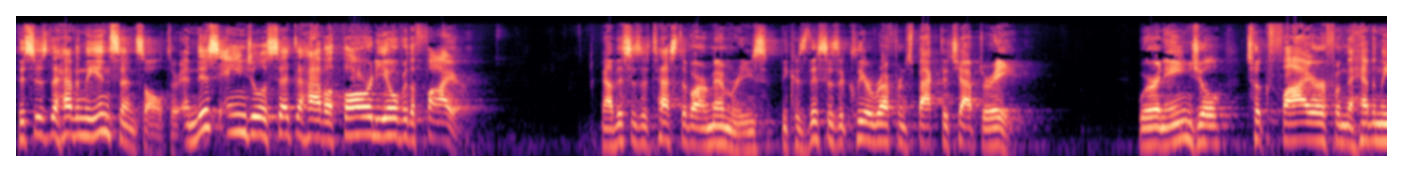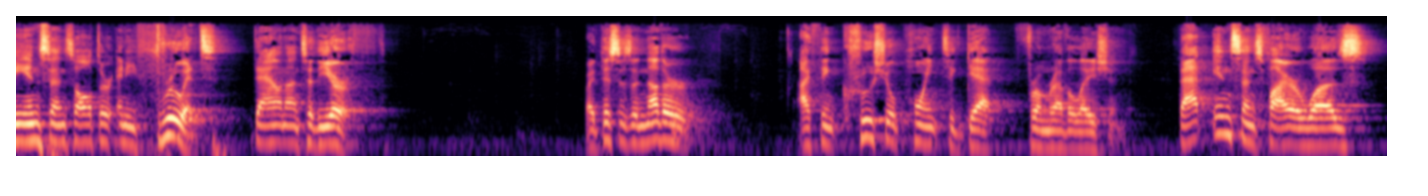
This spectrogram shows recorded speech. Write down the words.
This is the heavenly incense altar. And this angel is said to have authority over the fire. Now, this is a test of our memories because this is a clear reference back to chapter 8 where an angel took fire from the heavenly incense altar and he threw it down onto the earth. Right? This is another, I think, crucial point to get from Revelation. That incense fire was,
